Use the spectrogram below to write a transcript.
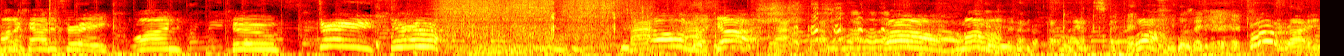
On the count of three. One, two, three. Yeah! Oh my gosh! Oh, mama! Ronnie,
